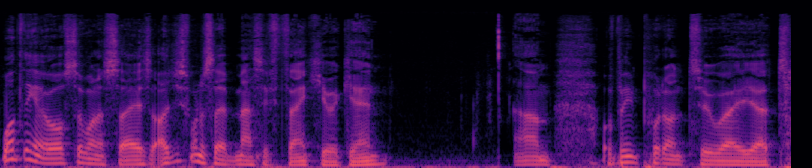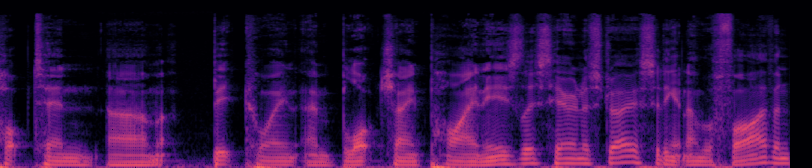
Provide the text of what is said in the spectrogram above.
One thing I also want to say is I just want to say a massive thank you again. Um, we've been put onto a, a uh, top 10 um, Bitcoin and blockchain pioneers list here in Australia, sitting at number five. And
